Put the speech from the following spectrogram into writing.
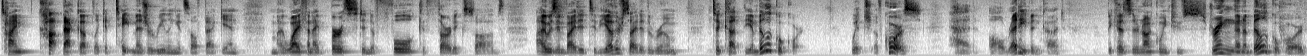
Time caught back up like a tape measure reeling itself back in. My wife and I burst into full cathartic sobs. I was invited to the other side of the room to cut the umbilical cord, which, of course, had already been cut because they're not going to string an umbilical cord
